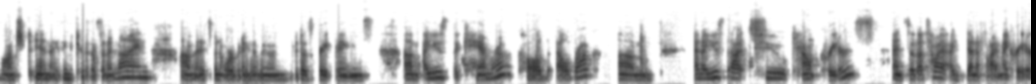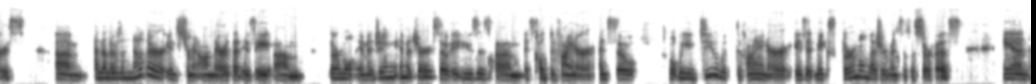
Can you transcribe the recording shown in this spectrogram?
launched in, I think, 2009, um, and it's been orbiting the moon. It does great things. Um, I used the camera called LROC, um, and I used that to count craters. And so that's how I identify my craters. Um, and then there's another instrument on there that is a um, thermal imaging imager. So it uses, um, it's called Diviner. And so what we do with Diviner is it makes thermal measurements of the surface and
